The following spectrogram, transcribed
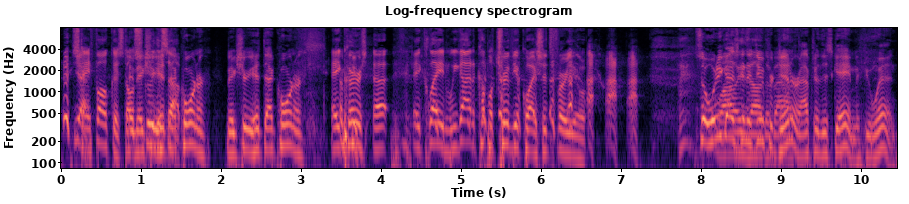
Stay focused. Don't make screw sure you this hit that up. corner. Make sure you hit that corner. Hey, Kersh. Uh, hey, Clayton. We got a couple trivia questions for you. So, what are you guys going to do for dinner after this game if you win?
